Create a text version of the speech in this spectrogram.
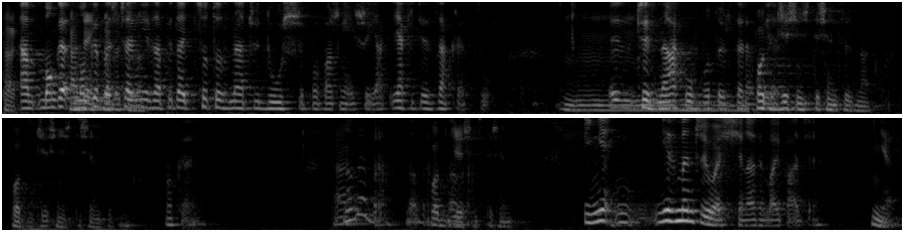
Tak. A mogę, Ale mogę bezczelnie zapytać, co to znaczy dłuższy, poważniejszy? Jak, jaki to jest zakres słów? Mm, Czy znaków, bo to już teraz Pod wiesz. 10 tysięcy znaków. Pod 10 tysięcy znaków. Okej. Tak? No dobra, dobra. Pod dobra. 10 tysięcy. I nie, nie zmęczyłeś się na tym iPadzie? Nie.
